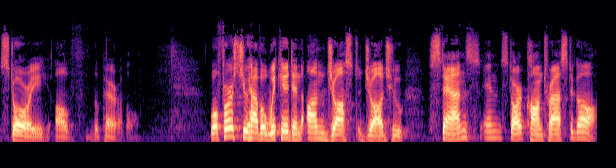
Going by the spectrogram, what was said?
story of the parable? Well, first, you have a wicked and unjust judge who stands in stark contrast to God.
